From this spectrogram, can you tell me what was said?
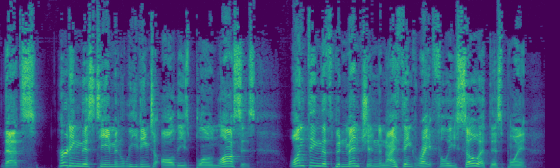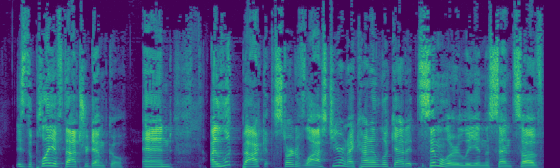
that's hurting this team and leading to all these blown losses. One thing that's been mentioned, and I think rightfully so at this point, is the play of Thatcher Demko. And I look back at the start of last year and I kind of look at it similarly in the sense of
